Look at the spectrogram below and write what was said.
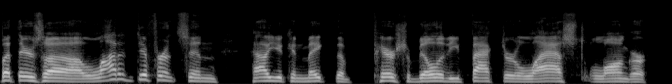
But there's a lot of difference in how you can make the perishability factor last longer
